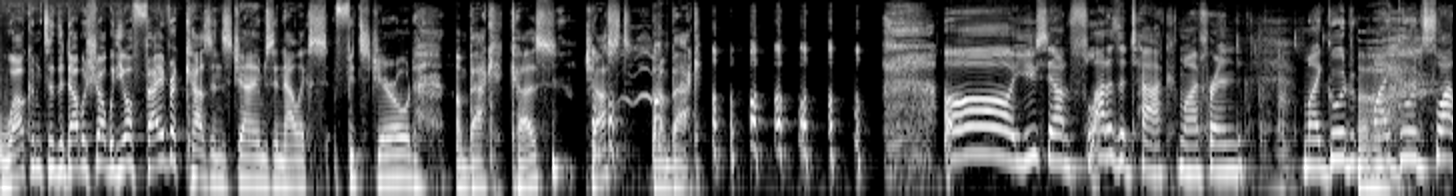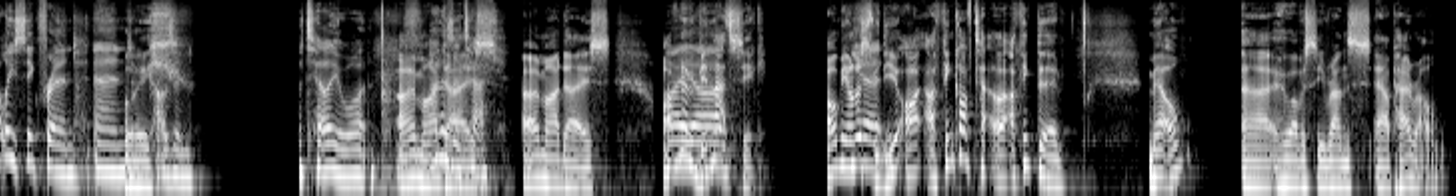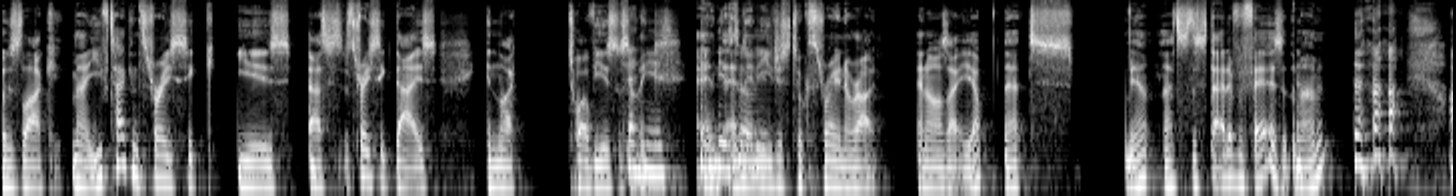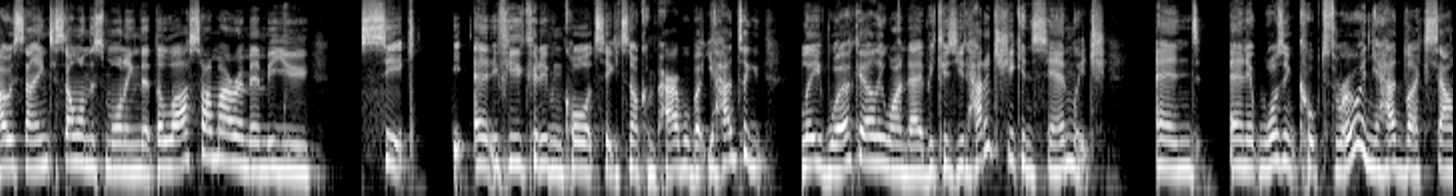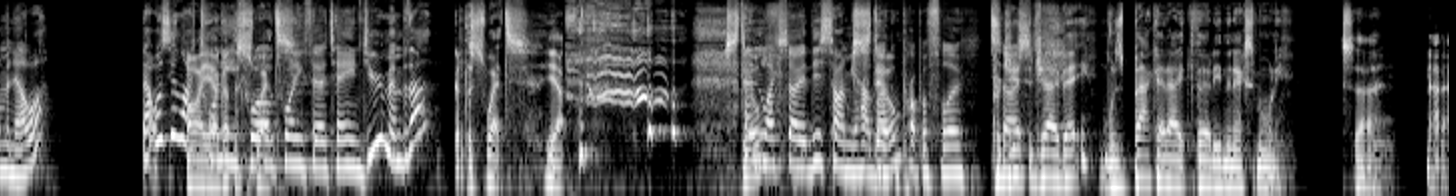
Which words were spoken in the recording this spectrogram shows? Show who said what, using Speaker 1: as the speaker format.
Speaker 1: Welcome to the double shot with your favorite cousins, James and Alex Fitzgerald. I'm back, cuz. Just, but I'm back.
Speaker 2: Oh, you sound flat as a tack, my friend. My good, my good, slightly sick friend and
Speaker 1: Oy.
Speaker 2: cousin. I tell you what.
Speaker 1: Oh my
Speaker 2: Flat as a
Speaker 1: days.
Speaker 2: tack.
Speaker 1: Oh my days. I've
Speaker 2: I,
Speaker 1: never been
Speaker 2: uh,
Speaker 1: that sick. I'll be honest
Speaker 2: yeah.
Speaker 1: with you. I, I think I've. Ta- I think the Mel, uh, who obviously runs our payroll, was like, "Mate, you've taken three sick years, uh, three sick days in like twelve years or
Speaker 2: 10
Speaker 1: something,
Speaker 2: years. 10
Speaker 1: and
Speaker 2: years,
Speaker 1: and
Speaker 2: 12
Speaker 1: then you just took three in a row." And I was like, "Yep, that's yeah, that's the state of affairs at the moment."
Speaker 2: I was saying to someone this morning that the last time I remember you sick, if you could even call it sick, it's not comparable, but you had to leave work early one day because you'd had a chicken sandwich and and it wasn't cooked through and you had like salmonella. That was in like
Speaker 1: Oh, yeah, I got the
Speaker 2: 2012,
Speaker 1: sweats.
Speaker 2: 2013. Do you remember that?
Speaker 1: Got the sweats. Yeah. Still,
Speaker 2: and like so this time you had
Speaker 1: Still,
Speaker 2: like a proper flu. So-
Speaker 1: Producer JB was back at eight thirty the next morning. So no, no.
